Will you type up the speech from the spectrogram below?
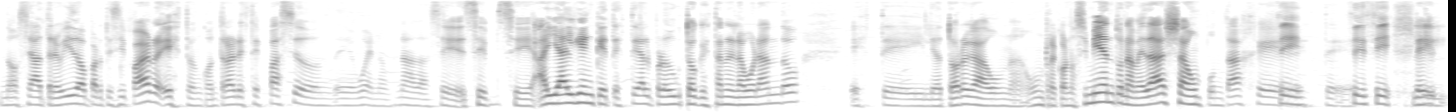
no se ha atrevido a participar, esto, encontrar este espacio donde, bueno, nada, se, se, se- hay alguien que testea el producto que están elaborando este, y le otorga una, un reconocimiento, una medalla, un puntaje. Sí, este, sí, sí. le, Y-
